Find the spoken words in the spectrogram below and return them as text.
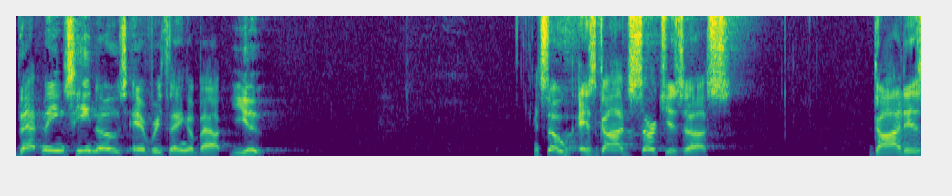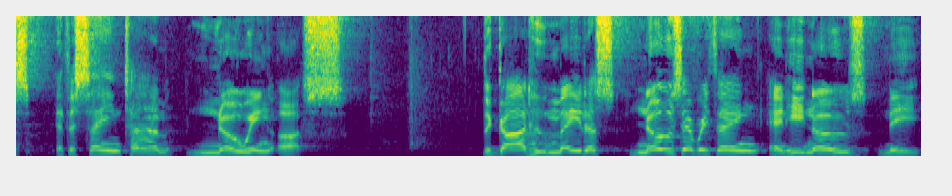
That means He knows everything about you. And so, as God searches us, God is at the same time knowing us. The God who made us knows everything, and He knows me.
